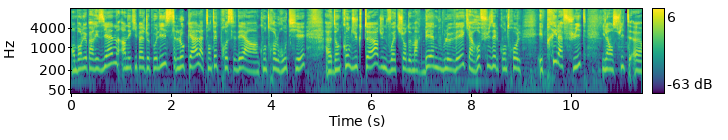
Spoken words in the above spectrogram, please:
en banlieue parisienne. Un équipage de police local a tenté de procéder à un contrôle routier euh, d'un conducteur d'une voiture de marque BMW qui a refusé le contrôle et pris la fuite. Il a ensuite euh,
